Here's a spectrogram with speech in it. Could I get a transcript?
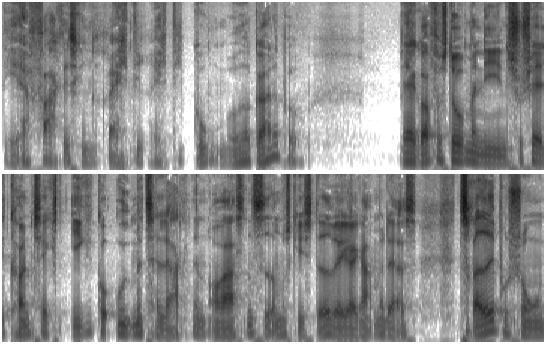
det er faktisk en rigtig, rigtig god måde at gøre det på. Jeg kan godt forstå, at man i en social kontekst ikke går ud med tallerkenen, og resten sidder måske stadigvæk i gang med deres tredje portion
